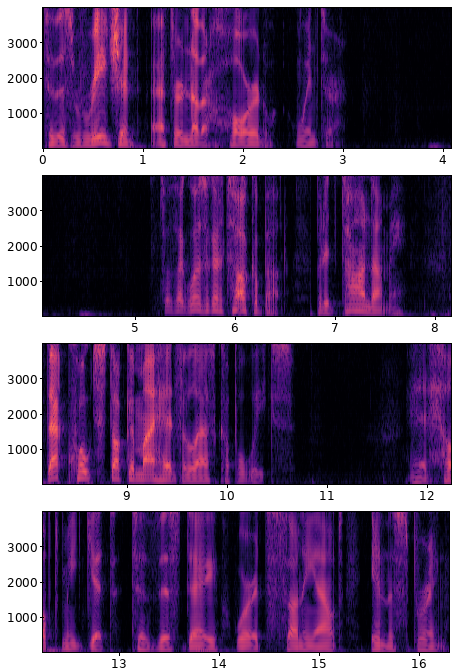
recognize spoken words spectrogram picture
to this region after another horrid winter. So I was like, what was I going to talk about? But it dawned on me. That quote stuck in my head for the last couple weeks. And it helped me get to this day where it's sunny out in the spring.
